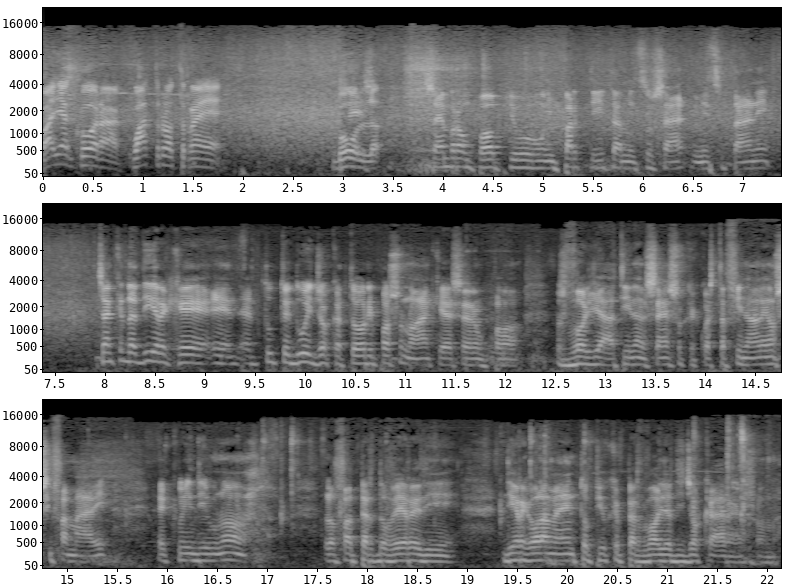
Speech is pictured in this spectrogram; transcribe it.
Sbaglia ancora, 4 a 3. Ball. Sì, sembra un po' più in partita Mitsusa- Mitsutani. C'è anche da dire che eh, tutti e due i giocatori possono anche essere un po' svogliati, nel senso che questa finale non si fa mai e quindi uno lo fa per dovere di, di regolamento più che per voglia di giocare. Insomma.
